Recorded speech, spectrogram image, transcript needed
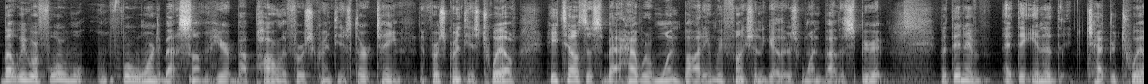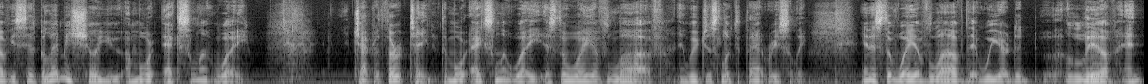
But we were forewarned about something here by Paul in 1 Corinthians 13. In 1 Corinthians 12, he tells us about how we're one body and we function together as one by the Spirit. But then in, at the end of the, chapter 12, he says, But let me show you a more excellent way chapter 13. The more excellent way is the way of love. And we've just looked at that recently. And it's the way of love that we are to live and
